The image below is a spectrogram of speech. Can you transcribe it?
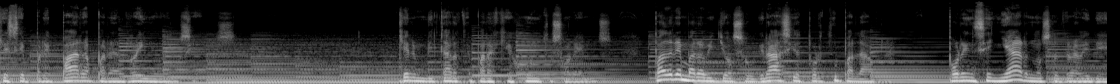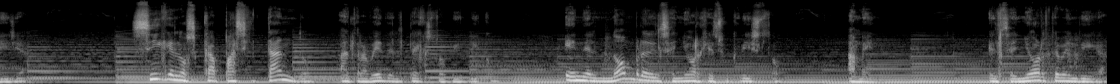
que se prepara para el reino de los cielos. Quiero invitarte para que juntos oremos. Padre maravilloso, gracias por tu palabra, por enseñarnos a través de ella. Síguenos capacitando a través del texto bíblico. En el nombre del Señor Jesucristo. Amén. El Señor te bendiga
